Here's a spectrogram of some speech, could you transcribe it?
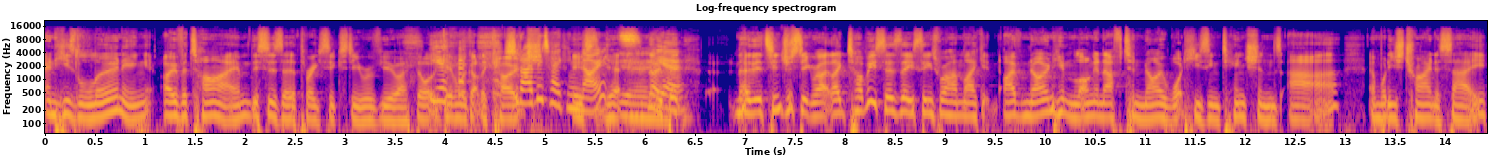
and he's learning over time. This is a 360 review. I thought, Yeah. given we got the coach, Should I be taking notes? Yeah. Yeah. No, Yeah. but no, it's interesting, right? Like Tommy says these things where I'm like, I've known him long enough to know what his intentions are and what he's trying to say,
